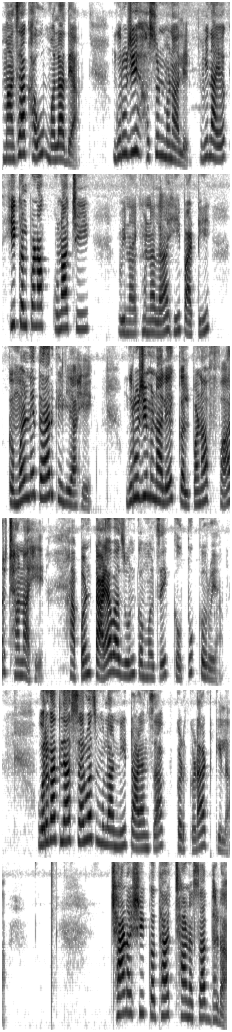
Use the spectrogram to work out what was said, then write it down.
माझा खाऊ मला द्या. गुरुजी हसून म्हणाले विनायक ही कल्पना कुणाची? विनायक म्हणाला ही पाटी कमलने तयार केली आहे. गुरुजी म्हणाले कल्पना फार छान आहे. आपण टाळ्या वाजवून कमलचे कौतुक करूया. वर्गातल्या सर्वच मुलांनी टाळ्यांचा कडकडाट केला. छान अशी कथा छान असा धडा.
